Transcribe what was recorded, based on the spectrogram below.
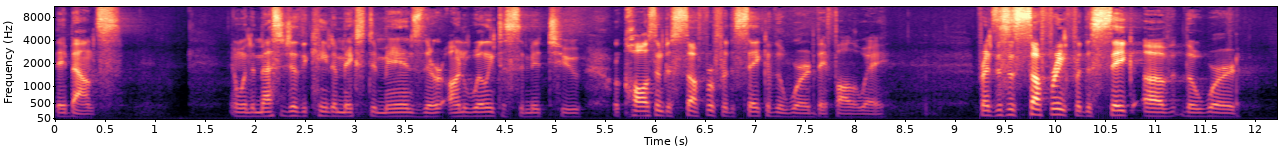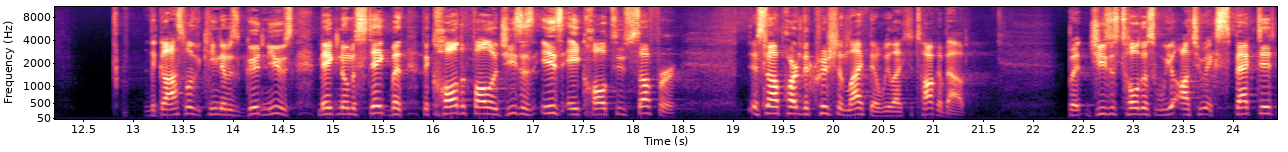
they bounce. And when the message of the kingdom makes demands they're unwilling to submit to or calls them to suffer for the sake of the word, they fall away. Friends, this is suffering for the sake of the word. The gospel of the kingdom is good news, make no mistake, but the call to follow Jesus is a call to suffer. It's not part of the Christian life that we like to talk about. But Jesus told us we ought to expect it.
